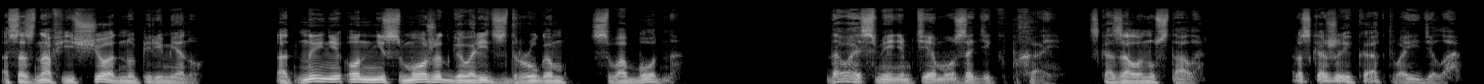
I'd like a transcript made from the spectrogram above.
осознав еще одну перемену. Отныне он не сможет говорить с другом свободно. «Давай сменим тему, Задик Пхай», — сказал он устало. «Расскажи, как твои дела?»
